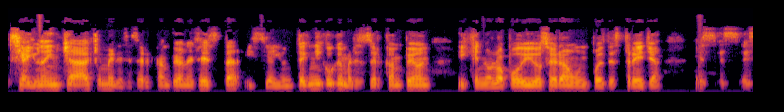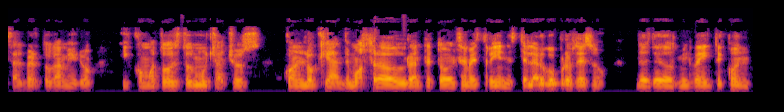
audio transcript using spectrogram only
si hay una hinchada que merece ser campeón es esta, y si hay un técnico que merece ser campeón y que no lo ha podido ser aún, pues de estrella, es, es, Alberto Gamero, y como todos estos muchachos con lo que han demostrado durante todo el semestre y en este largo proceso, desde 2020, con,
